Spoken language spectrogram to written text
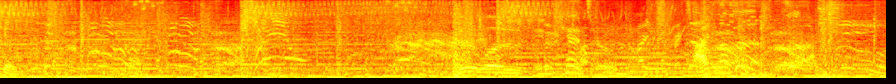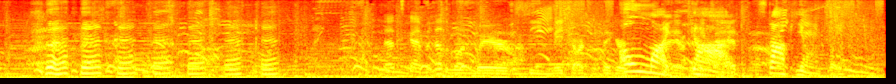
kill you. There was Encanto. I did not see that. That's kind of another one where the matriarchal figure. Oh my god! Stop healing, please.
